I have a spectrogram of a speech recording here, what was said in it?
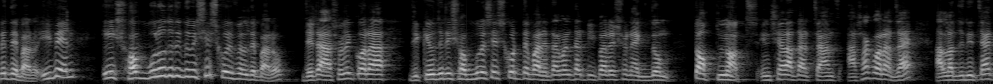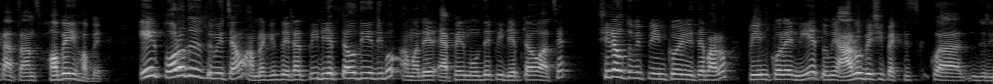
পেতে পারো। ইভেন এই সবগুলো যদি তুমি শেষ করে ফেলতে পারো, যেটা আসলে করা যে কেউ যদি সবগুলো শেষ করতে পারে, তার মানে তার প্রিপারেশন একদম টপ নচ ইনশাআল্লাহ তার চান্স আশা করা যায়, আল্লাহ যদি চায় তার চান্স হবেই হবে। এরপরও যদি তুমি চাও, আমরা কিন্তু এটার পিডিএফটাও দিয়ে দিব। আমাদের অ্যাপের মধ্যে পিডিএফটাও আছে। সেটাও তুমি প্রিন্ট করে নিতে পারো। প্রিন্ট করে নিয়ে তুমি আরও বেশি প্র্যাকটিস যদি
